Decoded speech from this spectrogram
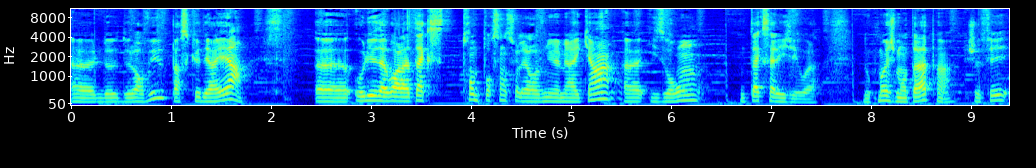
de, leur vue, parce que derrière, au lieu d'avoir la taxe 30% sur les revenus américains, ils auront une taxe allégée. Voilà. Donc moi je m'en tape, je fais,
